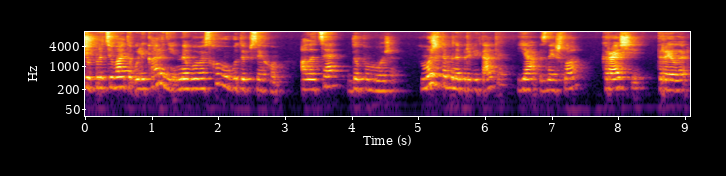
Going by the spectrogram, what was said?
Щоб працювати у лікарні, не обов'язково бути психом, але це допоможе. Можете мене привітати? Я знайшла кращий трилер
